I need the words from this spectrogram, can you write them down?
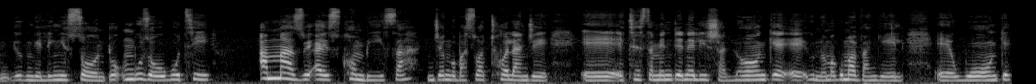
ngelinye isonto umbuzo wokuthi amazwi ayisikhombisa njengoba siwathola nje eh eTestamenteni elisha lonke eh, noma kumavangeli eh wonke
